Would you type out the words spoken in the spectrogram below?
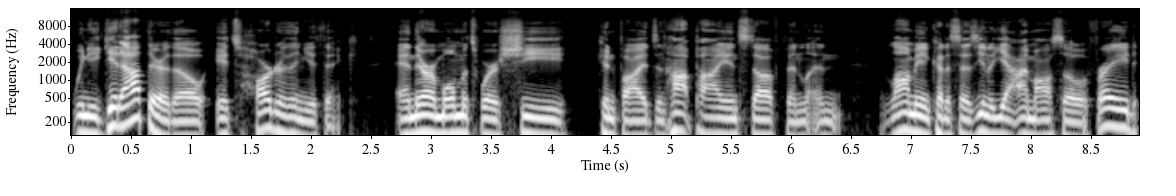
when you get out there, though, it's harder than you think. And there are moments where she confides in Hot Pie and stuff, and and, and Lamian kind of says, you know, yeah, I'm also afraid,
